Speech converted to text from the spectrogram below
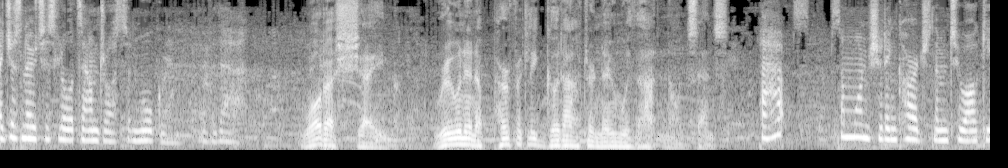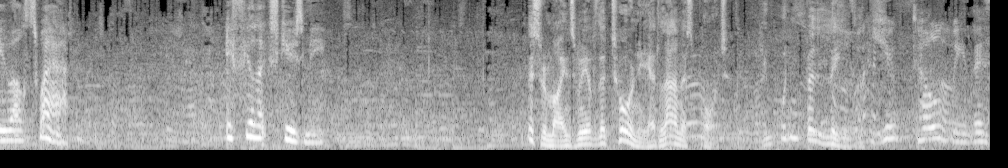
I just noticed Lords Andros and Morgryn over there. What a shame. Ruining a perfectly good afternoon with that nonsense. Perhaps someone should encourage them to argue elsewhere. If you'll excuse me. This reminds me of the tourney at Lannisport. You wouldn't believe it, You've told me this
